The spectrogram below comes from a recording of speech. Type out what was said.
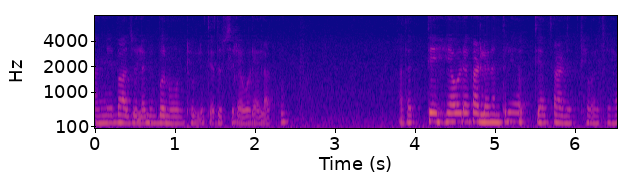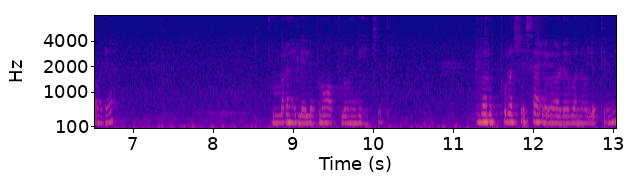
आणि बाजूला मी बनवून ठेवले त्या दुसऱ्या वड्या लाटून. आता ते ह्या वड्या काढल्यानंतर त्या चाळणीत ठेवायच्या ह्या वड्या. राहिलेले पण वापरून घ्यायचे ते. भरपूर असे सारे वड्या बनवले ते मी.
